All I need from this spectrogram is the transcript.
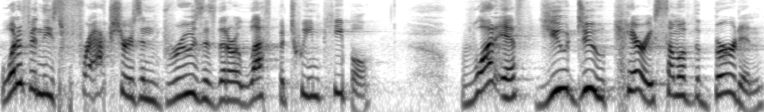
what if in these fractures and bruises that are left between people, what if you do carry some of the burden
